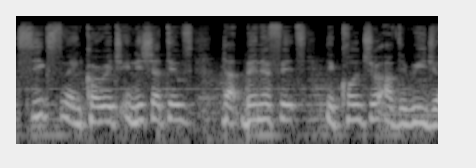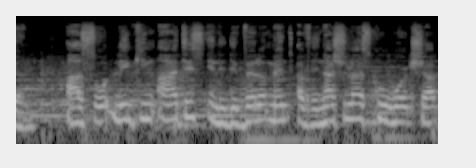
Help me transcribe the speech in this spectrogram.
seeks to encourage initiatives that that benefits the culture of the region also linking artists in the development of the National School Workshop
